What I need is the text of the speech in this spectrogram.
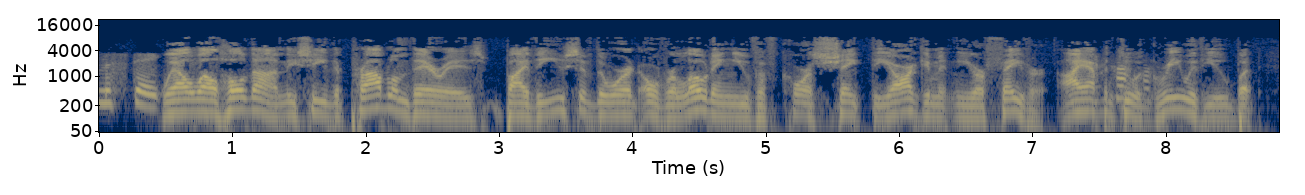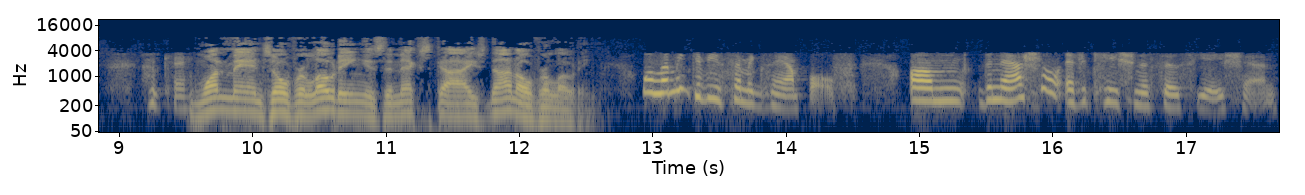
mistake. Well, well, hold on. You see, the problem there is by the use of the word overloading, you've of course shaped the argument in your favor. I happen to agree with you, but Okay. one man's overloading is the next guy's not overloading. Well, let me give you some examples. Um, the National Education Association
